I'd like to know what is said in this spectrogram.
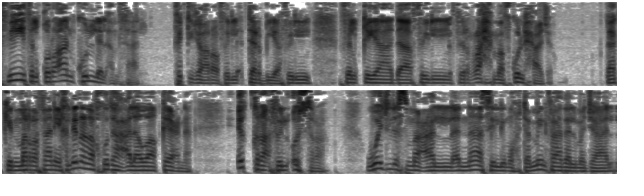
في في القرآن كل الأمثال. في التجارة في التربية في في القيادة في في الرحمة في كل حاجة. لكن مرة ثانية خلينا نأخذها على واقعنا. اقرأ في الأسرة. واجلس مع الناس اللي مهتمين في هذا المجال.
